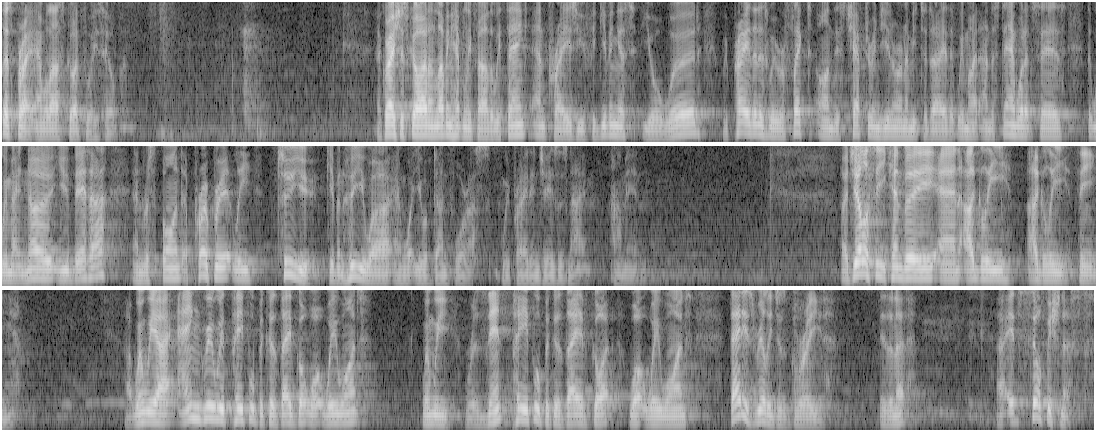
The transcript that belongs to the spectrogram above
Let's pray and we'll ask God for his help. Our gracious God and loving Heavenly Father, we thank and praise you for giving us your word. We pray that as we reflect on this chapter in Deuteronomy today, that we might understand what it says, that we may know you better and respond appropriately to you, given who you are and what you have done for us. We pray it in Jesus' name. Amen. Uh, jealousy can be an ugly, ugly thing. Uh, when we are angry with people because they've got what we want, when we resent people because they've got what we want, that is really just greed, isn't it? Uh, it's selfishness.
